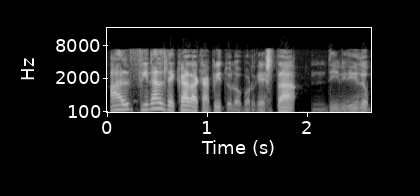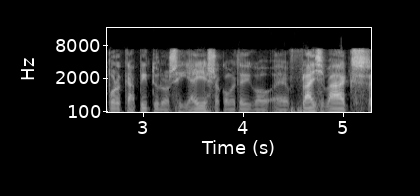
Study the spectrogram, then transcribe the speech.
Al final de cada capítulo, porque está dividido por capítulos y hay eso, como te digo, eh, flashbacks,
